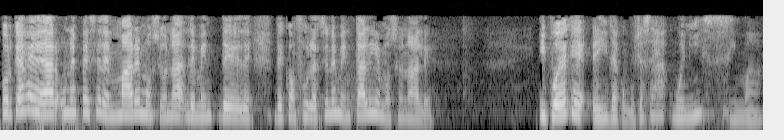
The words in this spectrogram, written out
porque a generar una especie de mar emocional, de, de, de, configuraciones mentales y emocionales. Y puede que y la kombucha sea buenísima.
